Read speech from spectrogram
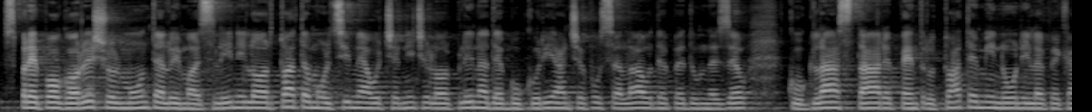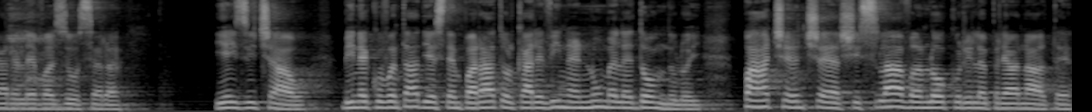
spre pogorâșul muntelui Măslinilor, toată mulțimea ucenicilor plină de bucurie a început să laude pe Dumnezeu cu glas tare pentru toate minunile pe care le văzuseră. Ei ziceau, Binecuvântat este împăratul care vine în numele Domnului, pace în cer și slavă în locurile prea înalte.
